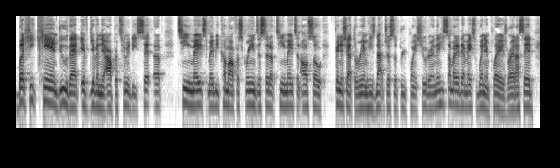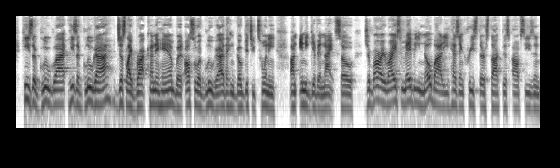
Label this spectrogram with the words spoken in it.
but he can do that if given the opportunity. Set up teammates maybe come off of screens and set up teammates and also finish at the rim. He's not just a three-point shooter and then he's somebody that makes winning plays right? I said he's a glue guy he's a glue guy just like Brock Cunningham, but also a glue guy that can go get you 20 on any given night. So Jabari Rice, maybe nobody has increased their stock this offseason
